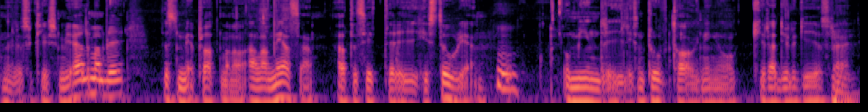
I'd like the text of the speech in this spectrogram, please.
det så klyschigt, ju äldre man blir desto mer pratar man om anamnesen. Att det sitter i historien. Mm. Och mindre i liksom provtagning och radiologi och sådär. Mm.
